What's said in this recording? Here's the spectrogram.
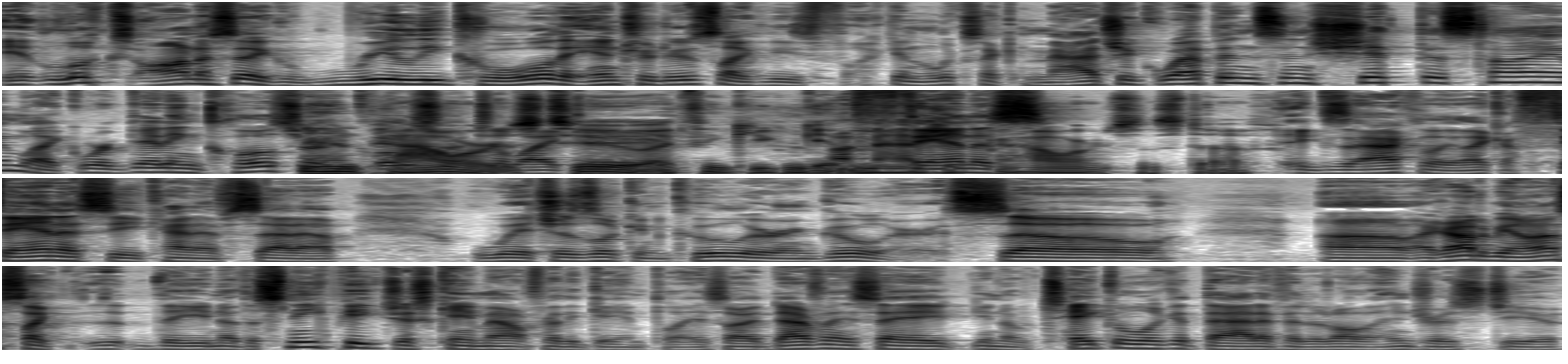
it looks honestly like really cool. They introduced like these fucking looks like magic weapons and shit this time. Like we're getting closer and, And closer powers to like too. a- I think you can get magic fantasy- powers and stuff. exactly like a fantasy kind of setup, which is looking cooler and cooler. So. Um, I got to be honest, like the you know the sneak peek just came out for the gameplay, so I definitely say you know take a look at that if it at all interests you.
